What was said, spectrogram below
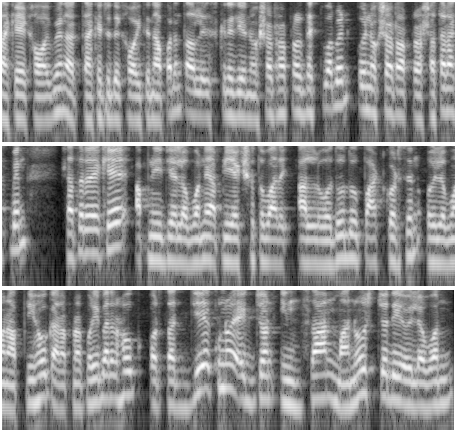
তাকে খাওয়াবেন আর তাকে যদি খাওয়াইতে না পারেন, তাহলে স্ক্রিনে যে নকশাটা আপনারা দেখতে পারবেন, ওই নকশাটা আপনার সাথে রাখবেন। সাথে রেখে আপনি যে লবণে আপনি একশতবার আল ওয়াদুদু পাঠ করছেন, ওই লবণ আপনি হোক আর আপনার পরিবারের হোক, অর্থাৎ যে কোনো একজন ইনসান মানুষ যদি ওই লবণ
